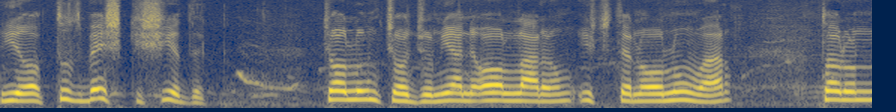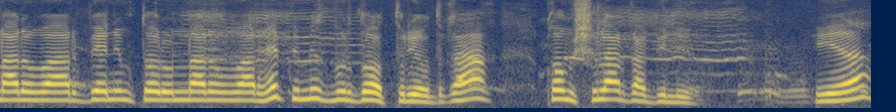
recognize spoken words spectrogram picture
Ya 35 kişiydik. Çoluğum çocuğum yani oğullarım, üç tane oğlum var. Torunları var, benim torunlarım var. Hepimiz burada oturuyorduk. Ha, komşular da biliyor. Ya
